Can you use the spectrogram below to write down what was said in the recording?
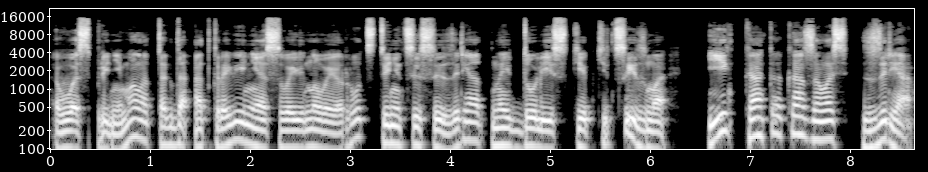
воспринимала тогда откровение своей новой родственницы с изрядной долей скептицизма и, как оказалось, зря.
